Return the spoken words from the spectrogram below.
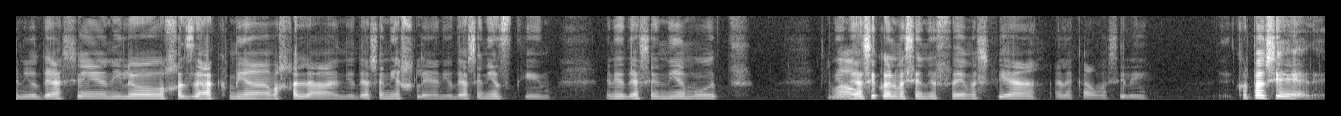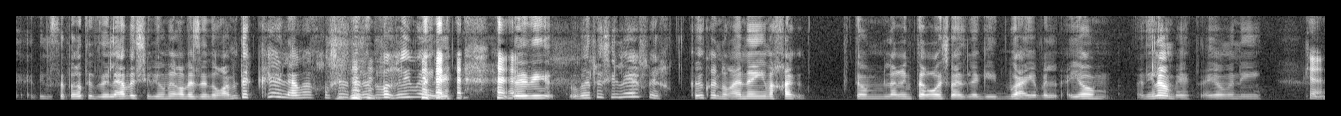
אני יודע שאני לא חזק מהמחלה, אני יודע שאני אחלה, אני יודע שאני אזקין, אני יודע שאני אמות. וואו. אני יודע שכל מה שאני עושה משפיע על הקרמה שלי. כל פעם שהייתי מספרת את זה לאבא שלי, הוא אומר, אבל זה נורא מדכא, למה את חושבת על הדברים האלה? ואני אומרת לו שלהפך. קודם כל, נורא נעים אחר פתאום להרים את הראש ואז להגיד, וואי, אבל היום אני לא מת, היום אני כן.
